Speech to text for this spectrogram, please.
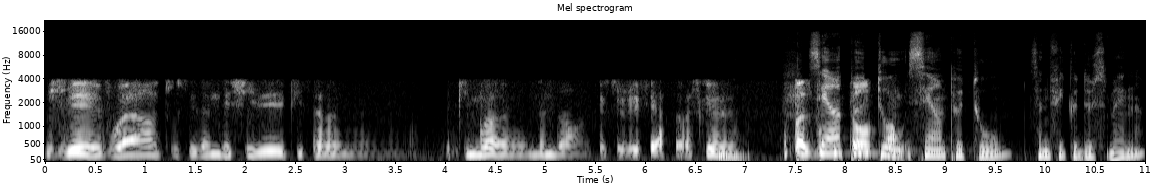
je vais voir tous ces hommes défiler et puis ça va. me- Et puis moi, euh, là-dedans, qu'est-ce que je vais faire? Parce que Bon. on passe C'est beaucoup un de temps peu tôt. C'est un peu tôt. Ça ne fait que deux semaines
